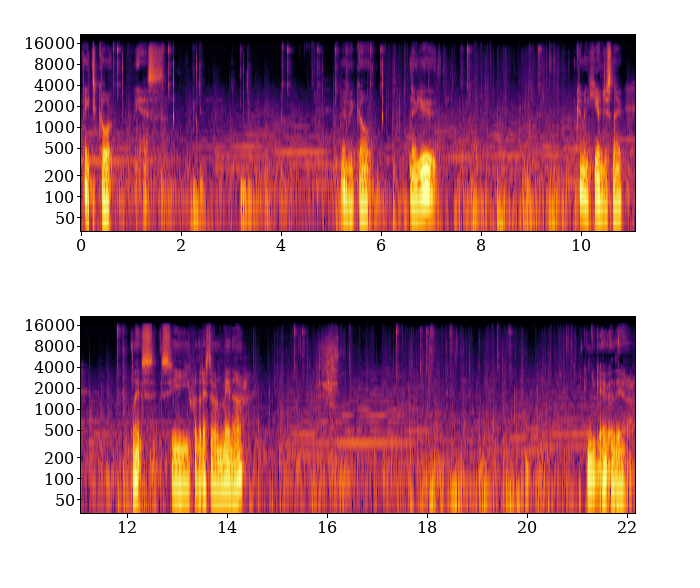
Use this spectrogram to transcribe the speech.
Invite to court, yes. There we go. Now you come in here just now. Let's see where the rest of our men are. Can you get out of there?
